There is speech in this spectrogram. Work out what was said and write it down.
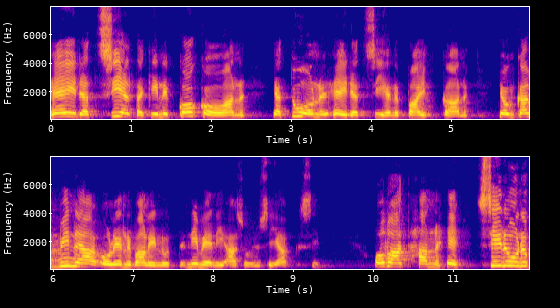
heidät sieltäkin kokoan ja tuon heidät siihen paikkaan, jonka minä olen valinnut nimeni asuinsijaksi. Ovathan he sinun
